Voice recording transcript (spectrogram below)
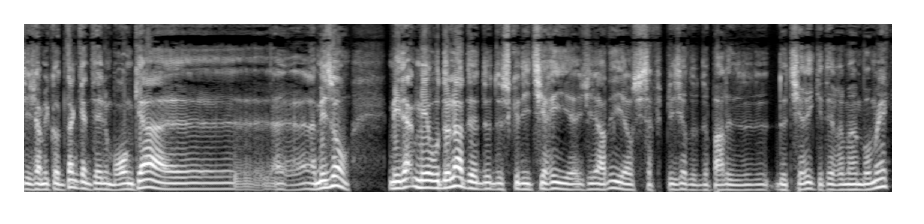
n'es jamais content quand il y a une bronca euh, à la maison. Mais, là, mais au-delà de, de, de ce que dit Thierry euh, Gilardi, et aussi ça fait plaisir de, de parler de, de, de Thierry qui était vraiment un bon mec.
